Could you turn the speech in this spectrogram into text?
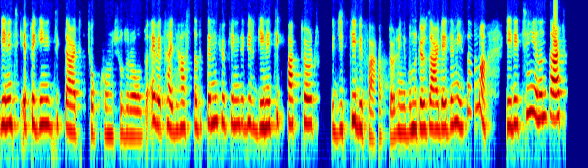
genetik epigenetik de artık çok konuşulur oldu. Evet hani hastalıkların kökeninde bir genetik faktör ciddi bir faktör. Hani bunu göz ardı edemeyiz ama genetiğin yanında artık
